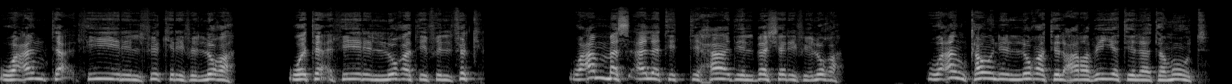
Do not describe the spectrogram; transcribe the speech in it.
وعن تأثير الفكر في اللغة وتأثير اللغة في الفكر وعن مسألة اتحاد البشر في لغة وعن كون اللغة العربية لا تموت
